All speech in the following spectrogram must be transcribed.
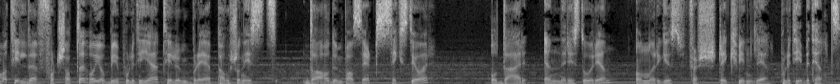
Mathilde fortsatte å jobbe i politiet til hun ble pensjonist. Da hadde hun passert 60 år, og der ender historien om Norges første kvinnelige politibetjent.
